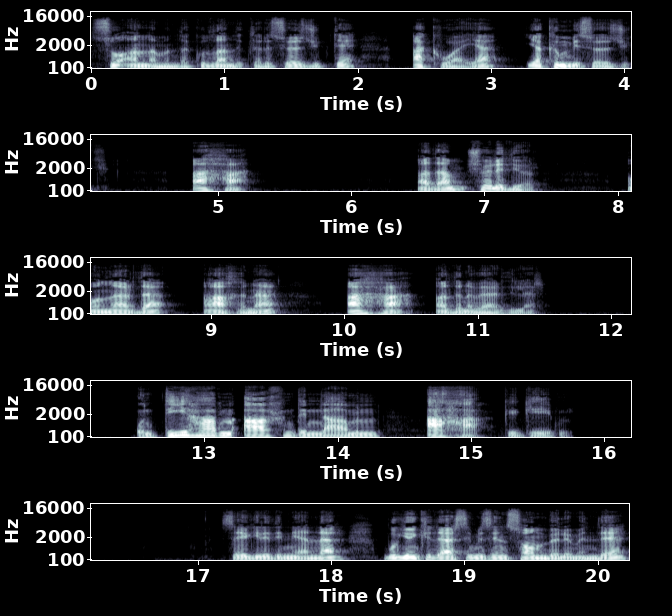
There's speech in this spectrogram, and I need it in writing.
su anlamında kullandıkları sözcükte aqua'ya yakın bir sözcük. Aha. Adam şöyle diyor. Onlar da Aachen'a Aha adını verdiler. Und die haben Aachen den Namen Aha gegeben. Sevgili dinleyenler, bugünkü dersimizin son bölümünde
